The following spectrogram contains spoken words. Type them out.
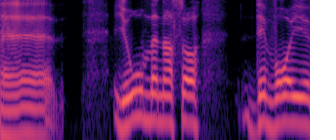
Eh, jo, men alltså det var ju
